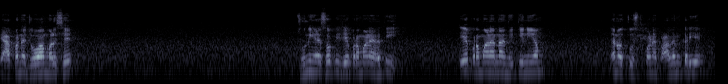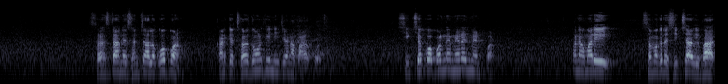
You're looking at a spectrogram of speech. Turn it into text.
એ આપણને જોવા મળશે. જૂની એસઓપી જે પ્રમાણે હતી, એ પ્રમાણેના નીતિ નિયમ એનો ચુસ્તપણે પાલન કરીએ. સંસ્થાને સંચાલકો પણ, કારણ કે છ ધોરણથી નીચેના બાળકો છે. શિક્ષકો પણ ને મેનેજમેન્ટ પણ. અને અમારી સમગ્ર શિક્ષા વિભાગ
